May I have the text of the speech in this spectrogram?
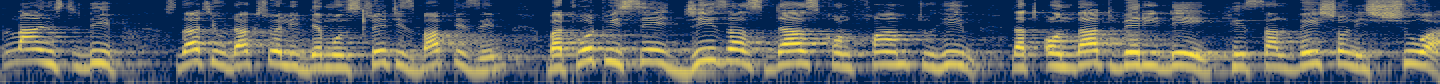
plunged deep so that he would actually demonstrate his baptism. But what we say, Jesus does confirm to him that on that very day, his salvation is sure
